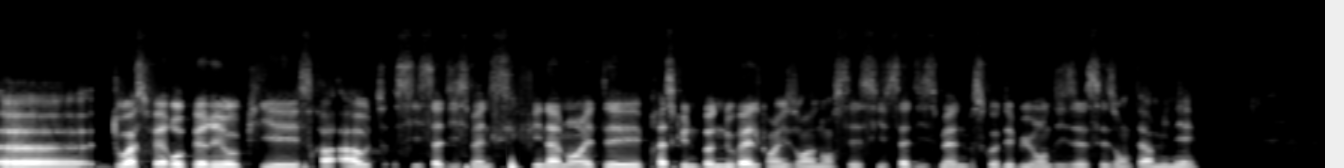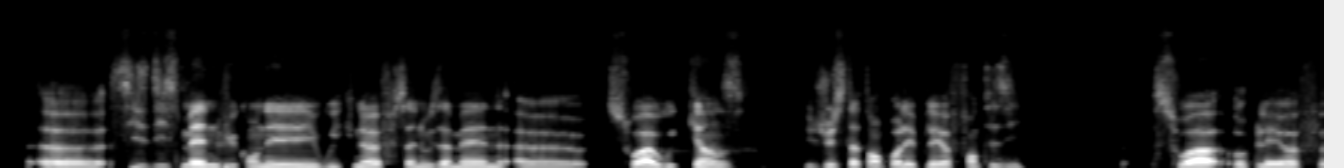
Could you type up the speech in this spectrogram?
doit se faire opérer au pied et sera out 6 à 10 semaines. Ce qui finalement était presque une bonne nouvelle quand ils ont annoncé 6 à 10 semaines, parce qu'au début on disait saison terminée. 6-10 semaines, vu qu'on est week 9, ça nous amène soit à week 15, juste à temps pour les playoffs fantasy, soit aux playoffs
